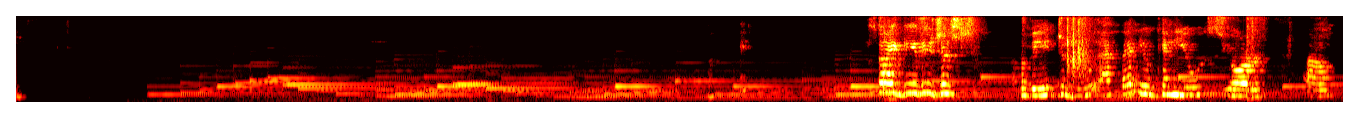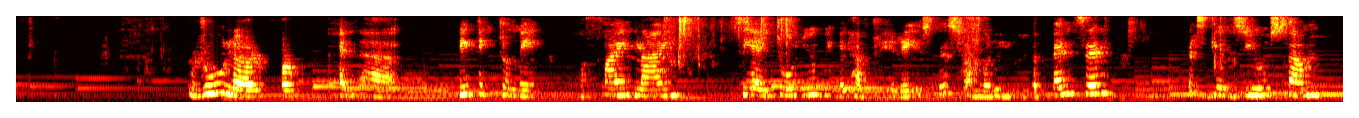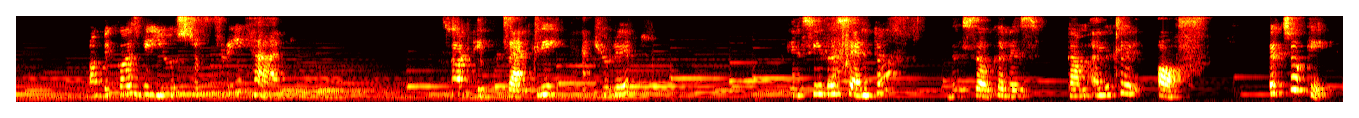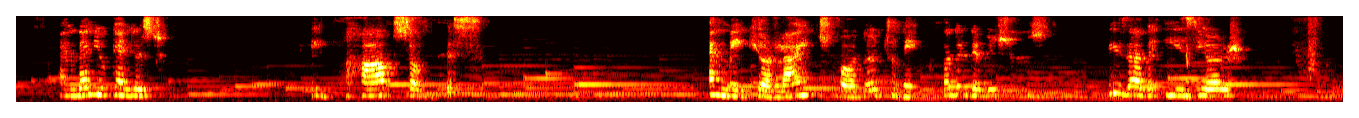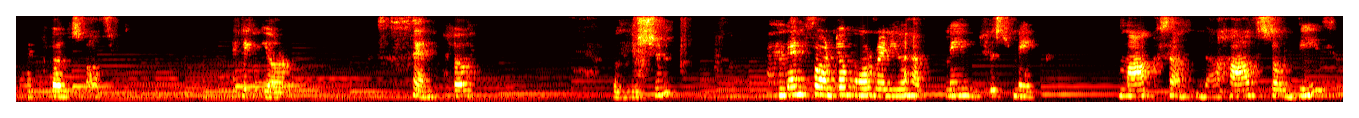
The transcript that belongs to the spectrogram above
So I gave you just a way to do and then you can use your uh, ruler or pen, uh, anything to make a fine line. See, I told you we will have to erase this. So I'm going to use the pencil. This gives you some, uh, because we used a freehand, it's not exactly accurate. You can see the center. The circle is come a little off. That's okay. And then you can just take halves of this and make your lines further to make further divisions. These are the easier methods of getting your center position. And then furthermore, when you have made, just make marks on the halves of these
